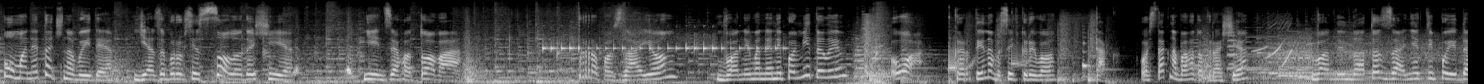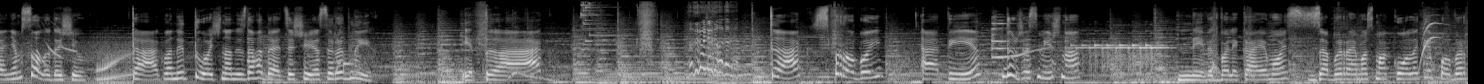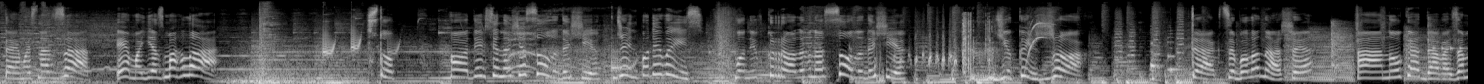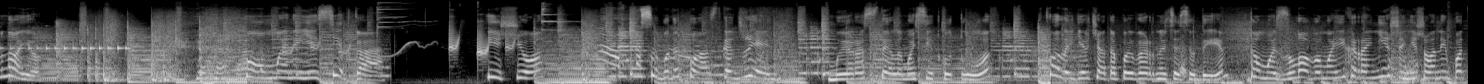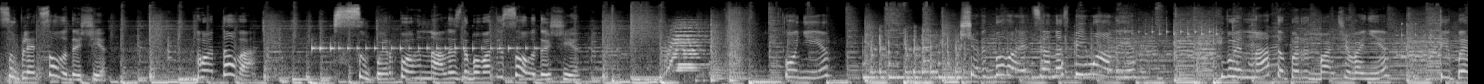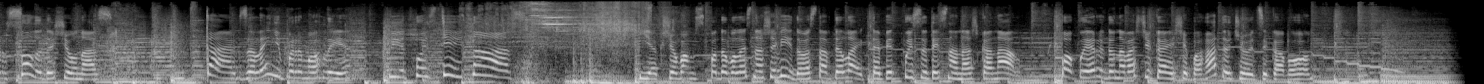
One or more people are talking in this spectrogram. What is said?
У мене точно вийде. Я заберу всі солодощі. Ніндзя готова. Проповзаю. Вони мене не помітили. О, картина висить криво. Так, ось так набагато краще. Вони надто зайняті поїданням солодощів. Так, вони точно не здогадаються, що я серед них. І так. Так, спробуй. А ти дуже смішно. Не відволікаємось, забираємо смаколики, повертаємось назад. Ема, я змогла. Стоп! А де всі наші солодощі? Джейн, подивись! Вони вкрали в нас солодощі. Який жах! Так, це було наше. А ну-ка, давай за мною. У мене є сітка. І що? Це буде пастка, Джейн. Ми розстелимо сітку тут. Коли дівчата повернуться сюди, то ми зловимо їх раніше, ніж вони поцуплять солодощі. Готова? Супер, погнали здобувати солодощі. О, ні. Що відбувається? Нас піймали. Ви надто передбачувані. Тепер солодощі у нас. Так, зелені перемогли. Відпустіть нас! Якщо вам сподобалось наше відео, ставте лайк та підписуйтесь на наш канал. Попереду на вас чекає ще багато чого цікавого.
